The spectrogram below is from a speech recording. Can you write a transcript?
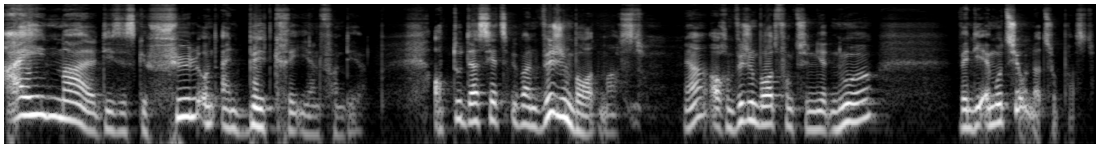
einmal dieses Gefühl und ein Bild kreieren von dir. Ob du das jetzt über ein Vision Board machst. Ja, auch ein Vision Board funktioniert nur, wenn die Emotion dazu passt.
